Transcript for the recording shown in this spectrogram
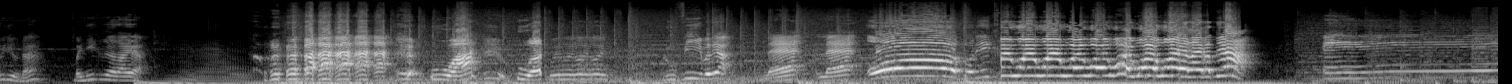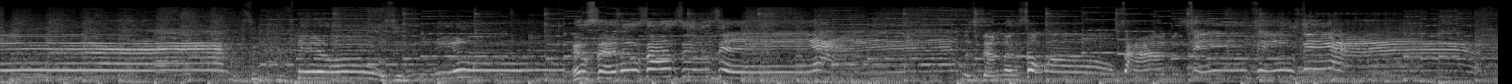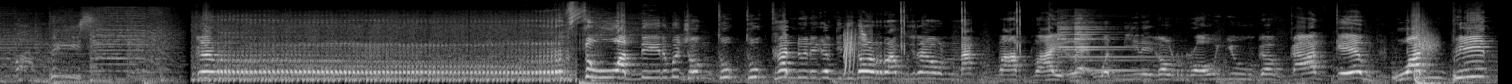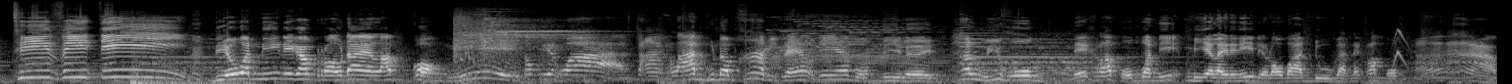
ฮ้ยเดี๋ยวนะใบนี้คืออะไรอะ หัว หัวเฮ้ยเฮ้ยเฮ้ยลูฟี่ปะเนี่ย และและโอ้ตัวนี้เฮ้ยเว้ยเว้ยเว้ยเว้ยเว้ยวุ้ยอะไรครับเนี่ยเอ๊ะสุดเท่สุดเลเอ็นเซนเอ็นเซนเซนสามพันสอง สวัสดีท่านผู้ชมทุกทุกๆท่านด้วยนะครับยินดีต้อนรับเรานักปราดไรและวันนี้นะครับเราอยู่กับการเกมวันพีทีซีจีเดี๋ยววันนี้นะครับเราได้รับกล่องนี้ ต้องเรียกว่าจากร้านคุณภาพอีกแล้วเนี่ยครับผมดีเลยฮัลลุยโฮมนะครับผมวันนี้มีอะไรในนี้เดี๋ยวเรามาดูกันนะครับผมอ่า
